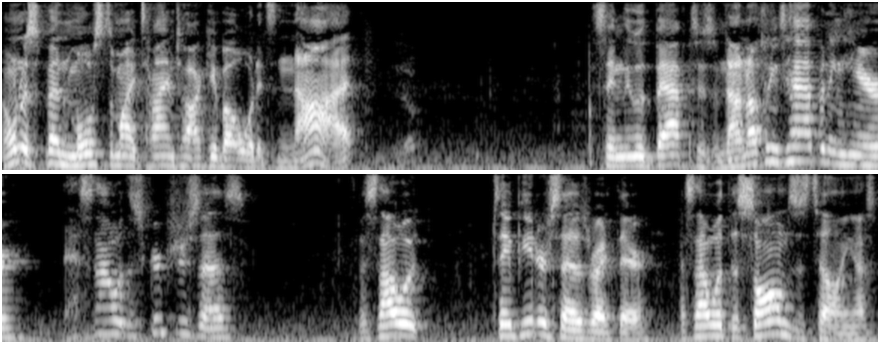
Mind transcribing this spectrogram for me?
I want to spend most of my time talking about what it's not. Same thing with baptism. Now, nothing's happening here. That's not what the scripture says. That's not what St. Peter says right there. That's not what the Psalms is telling us.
